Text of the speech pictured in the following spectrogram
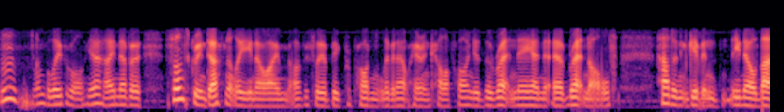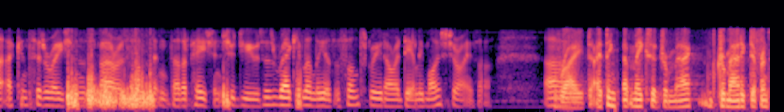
Mm, unbelievable. Yeah, I never sunscreen definitely. You know, I'm obviously a big proponent living out here in California. The Retin A and uh, retinols hadn't given you know that a consideration as far as something that a patient should use as regularly as a sunscreen or a daily moisturizer. Um, right. I think that makes a dramatic dramatic difference.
